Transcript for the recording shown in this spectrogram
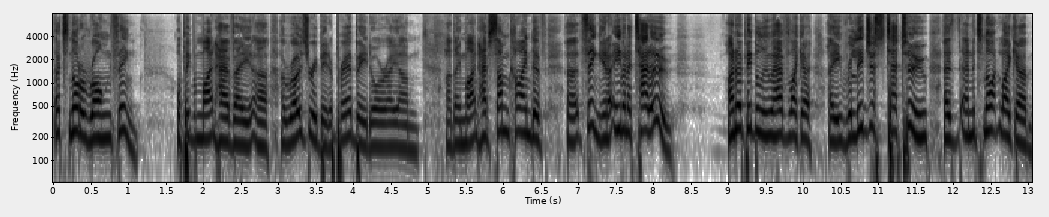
That's not a wrong thing. Or people might have a, uh, a rosary bead, a prayer bead, or a, um, uh, they might have some kind of uh, thing, you know, even a tattoo I know people who have like a, a religious tattoo, and it's not like a,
